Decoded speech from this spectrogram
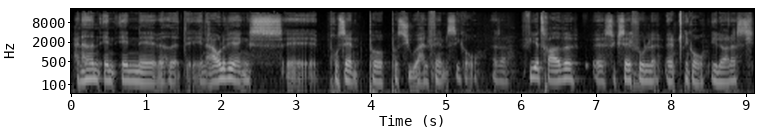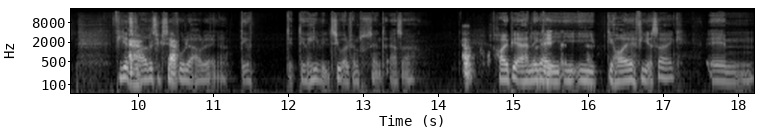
han havde en, en, en øh, hvad hedder det, en afleveringsprocent øh, på, på 97 i går. Altså 34 øh, succesfulde, øh, i går, i lørdags, 34 ja, succesfulde ja. afleveringer. Det er, jo, det, det er jo helt vildt, 97 procent. Altså, ja. Højbjerg, han ligger det, i, i, i de høje 80'er, ikke? Øhm,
